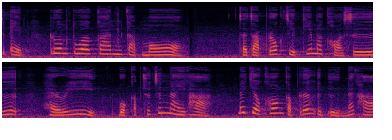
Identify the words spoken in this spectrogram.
2021 รวมตัวกันกับโม จะจับโรคจิตที่มาขอซื้อแฮร์รี่บวกกับชุดชั้นในค่ะ ไม่เกี่ยวข้องกับเรื่องอื่นๆนะคะ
